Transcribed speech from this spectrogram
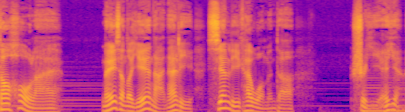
到后来，没想到爷爷奶奶里先离开我们的，是爷爷。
